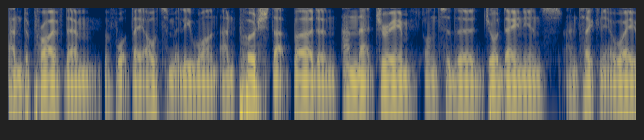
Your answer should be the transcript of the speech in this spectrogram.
and deprive them of what they ultimately want and push that burden and that dream onto the Jordanians and taking it away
